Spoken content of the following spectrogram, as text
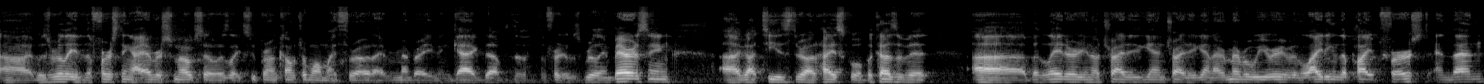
Uh, it was really the first thing I ever smoked, so it was like super uncomfortable in my throat. I remember I even gagged up. The, the first, it was really embarrassing. I got teased throughout high school because of it. Uh, but later, you know, tried it again, tried it again. I remember we were even lighting the pipe first and then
